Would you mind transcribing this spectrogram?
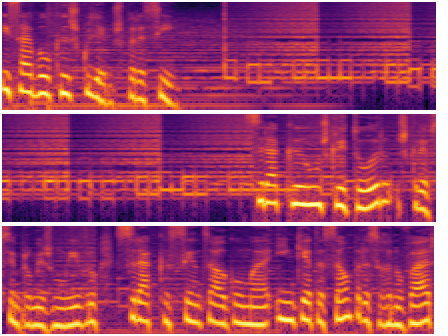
e saiba o que escolhemos para si. Será que um escritor escreve sempre o mesmo livro? Será que sente alguma inquietação para se renovar?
